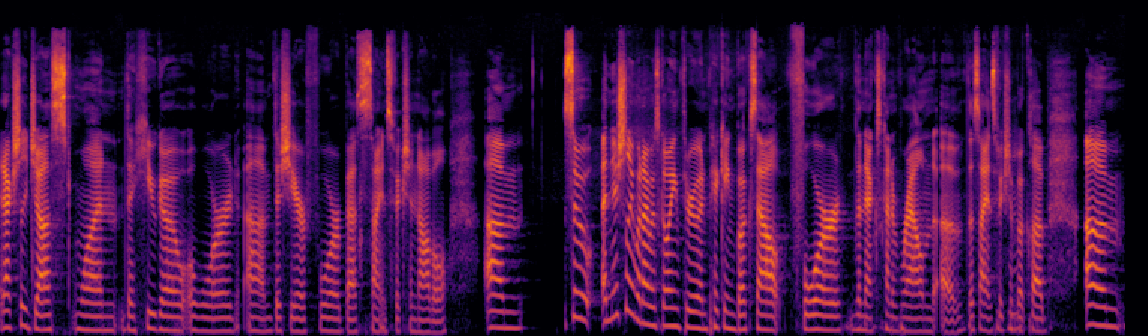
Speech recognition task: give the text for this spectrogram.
It actually just won the Hugo Award um, this year for Best Science Fiction Novel. Um, so initially when i was going through and picking books out for the next kind of round of the science fiction book club um,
